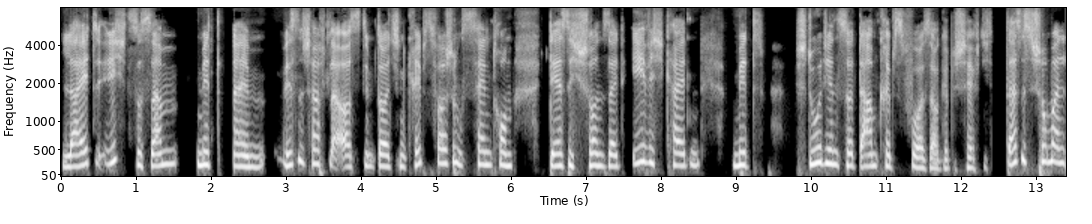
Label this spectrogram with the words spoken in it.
leite ich zusammen mit einem Wissenschaftler aus dem Deutschen Krebsforschungszentrum, der sich schon seit Ewigkeiten mit Studien zur Darmkrebsvorsorge beschäftigt. Das ist schon mal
